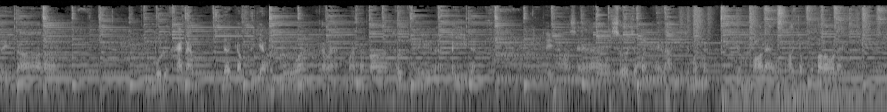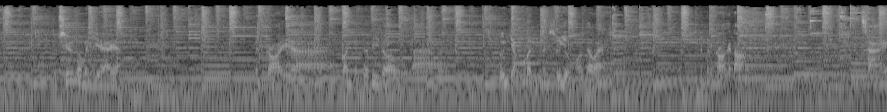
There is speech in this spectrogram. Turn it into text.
Thì nó mình mua được 2 năm. Nếu trong thời gian mình mua á các bạn mà nó có hư hay là cái gì đó thì họ sẽ ờ, sửa cho mình hay làm gì cho mình á. Giờ mình bỏ đang bỏ trong cái ba lô này chút xíu nữa mình về á. Mình coi ờ, có những cái video người ta hướng dẫn mình, mình sử dụng đó các bạn. Thì mình coi cái đó. Mình xài.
